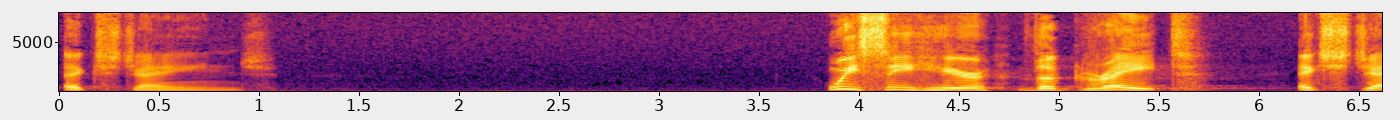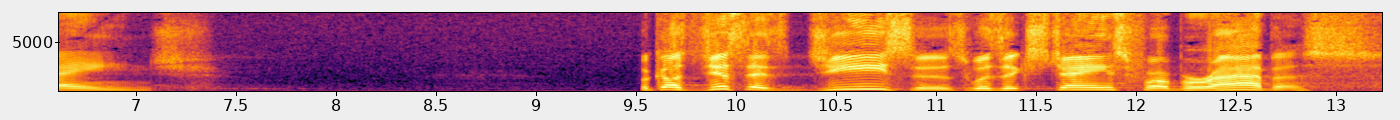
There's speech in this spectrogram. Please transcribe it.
exchange. We see here the great exchange. Because just as Jesus was exchanged for Barabbas,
